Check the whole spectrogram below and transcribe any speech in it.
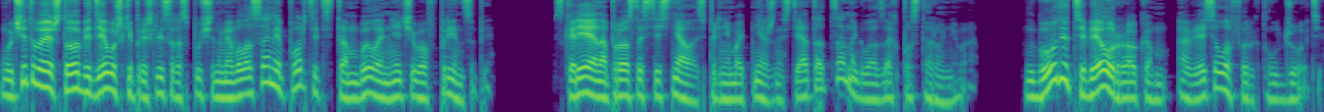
Учитывая, что обе девушки пришли с распущенными волосами, портить там было нечего в принципе. Скорее, она просто стеснялась принимать нежности от отца на глазах постороннего. «Будет тебе уроком», — весело фыркнул Джоти.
